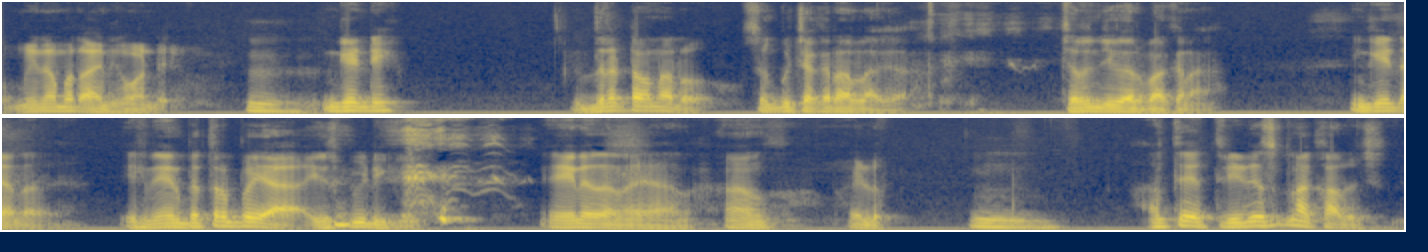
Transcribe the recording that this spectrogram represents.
మీ నెంబర్ ఆయనకి ఇవ్వండి. ఇంకేంటి? ఇద్దరట్ట ఉన్నారు శంకు చక్రాల్లాగా చిరంజీవి గారి పక్కన. ఇంకేంటి అన్నారు ఇక నేను బిత్రపోయా ఈ స్పీడ్కి. ఏం లేదన్నయ్య వెళ్ళు. అంతే త్రీ డేస్ నాకు కాల్ వచ్చింది.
